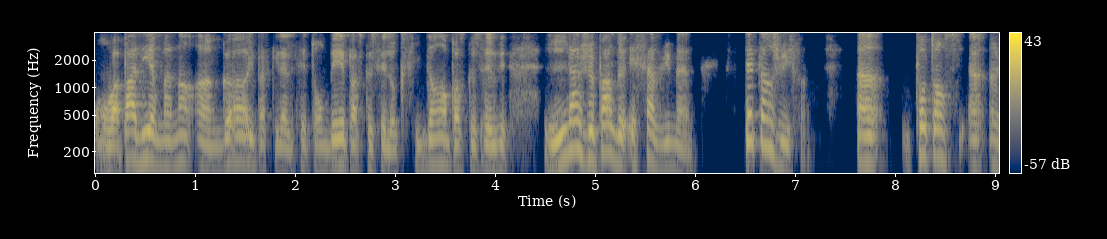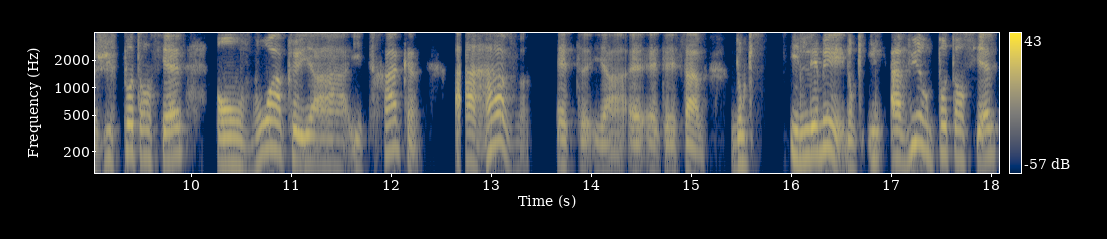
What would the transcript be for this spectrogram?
On va pas dire maintenant un goy parce qu'il a laissé tomber, parce que c'est l'Occident, parce que c'est. Là, je parle de Esav lui-même. C'est un juif un, un, juif potentiel, on voit qu'il y a Yitzhak, Ahav et, et Esav. Donc, il l'aimait. Donc, il a vu un potentiel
